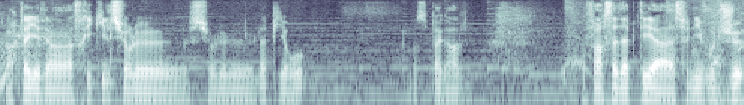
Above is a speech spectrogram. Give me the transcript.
Alors que là, il y avait un free kill sur le sur le. Bon, c'est pas grave. Va falloir s'adapter à ce niveau de jeu.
